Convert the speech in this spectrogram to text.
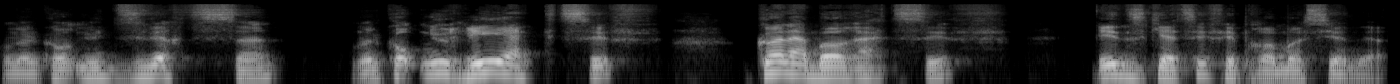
on a le contenu divertissant, on a le contenu réactif, collaboratif, éducatif et promotionnel.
